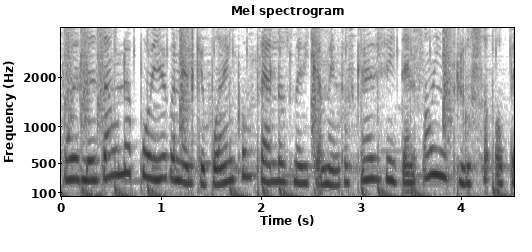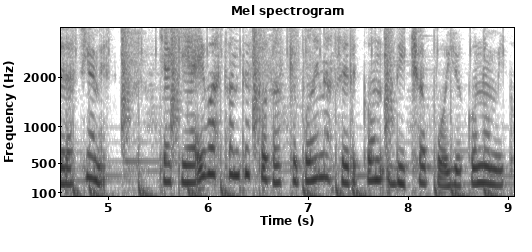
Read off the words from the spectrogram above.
pues les da un apoyo con el que pueden comprar los medicamentos que necesiten o incluso operaciones, ya que hay bastantes cosas que pueden hacer con dicho apoyo económico.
